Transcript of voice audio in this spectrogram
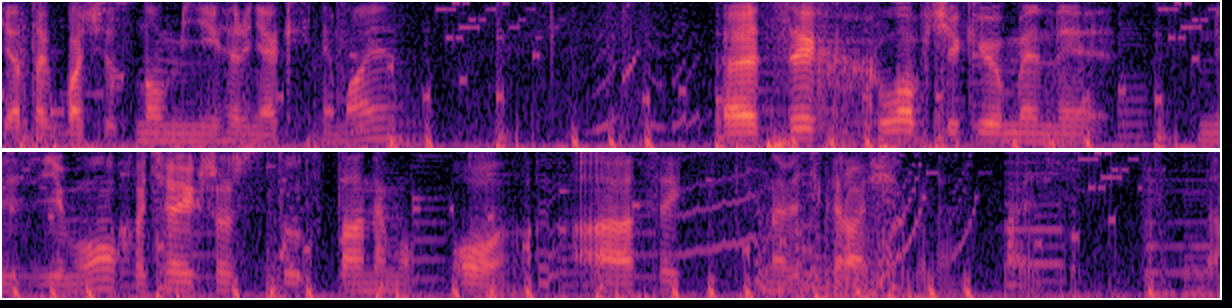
Я так бачу, знов міні-ігр ніяких немає. Е, цих хлопчиків ми не, не з'їмо, хоча якщо ж тут станемо. О, а цей навіть краще буде. Айс. Да.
